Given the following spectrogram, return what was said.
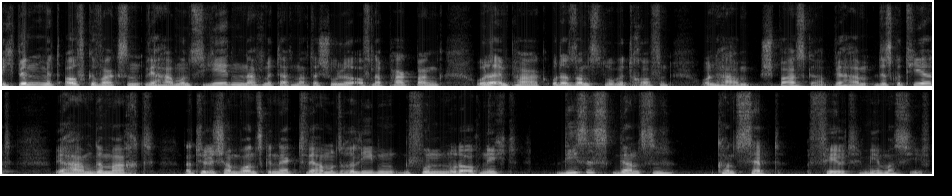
Ich bin mit aufgewachsen, wir haben uns jeden Nachmittag nach der Schule auf einer Parkbank oder im Park oder sonst wo getroffen und haben Spaß gehabt. Wir haben diskutiert, wir haben gemacht, natürlich haben wir uns geneckt, wir haben unsere Lieben gefunden oder auch nicht. Dieses ganze Konzept fehlt mir massiv.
